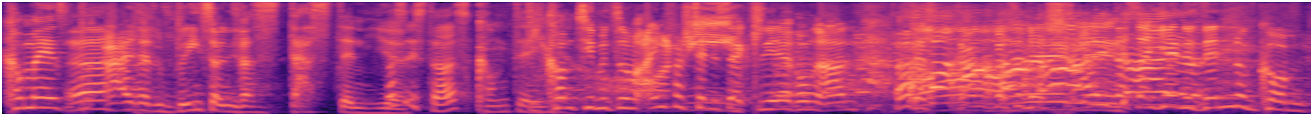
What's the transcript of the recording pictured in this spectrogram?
Komm mal jetzt. Alter, du bringst doch nicht. Was ist das denn hier? Was ist das? Kommt der Die kommt hier mit so einer Einverständniserklärung an. Das Frank was unterschreibt, dass er hier in eine Sendung kommt.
